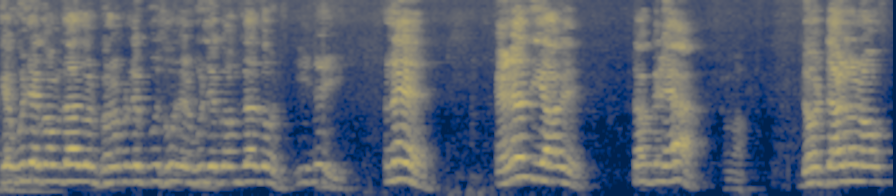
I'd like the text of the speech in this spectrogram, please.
કે ઉલે ગામ દાદો ને ભરમને પૂછવું છે ઉલે ગામ દાદો ઈ નહીં. અને એને જ આવે તો કે હા. દોઢ દાડાનો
